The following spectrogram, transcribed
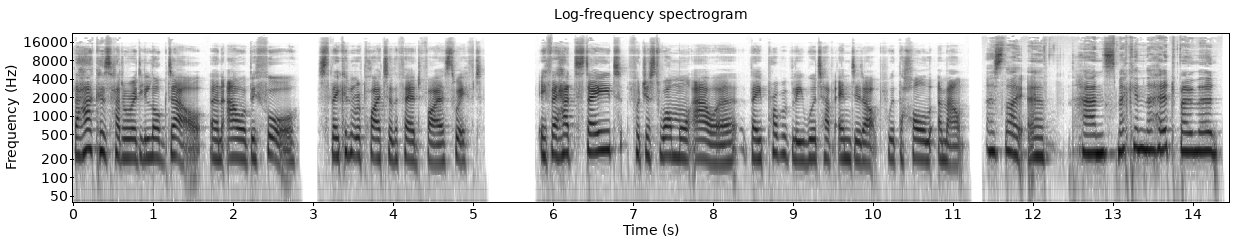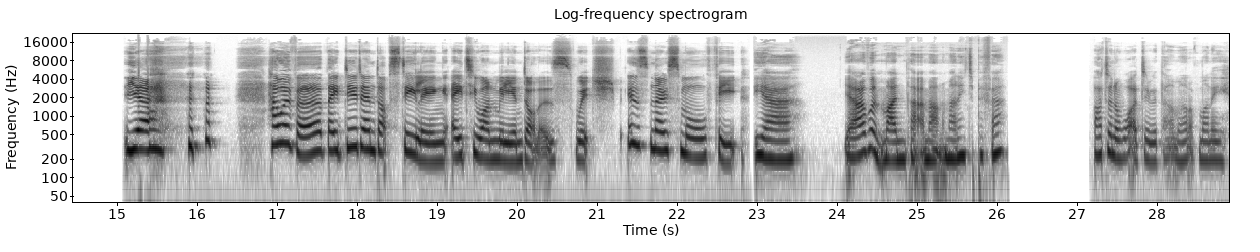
the hackers had already logged out an hour before, so they couldn't reply to the Fed via Swift. If they had stayed for just one more hour, they probably would have ended up with the whole amount. It's like a hand smack in the head moment. Yeah. However, they did end up stealing $81 million, which is no small feat. Yeah. Yeah, I wouldn't mind that amount of money, to be fair. I don't know what I'd do with that amount of money.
